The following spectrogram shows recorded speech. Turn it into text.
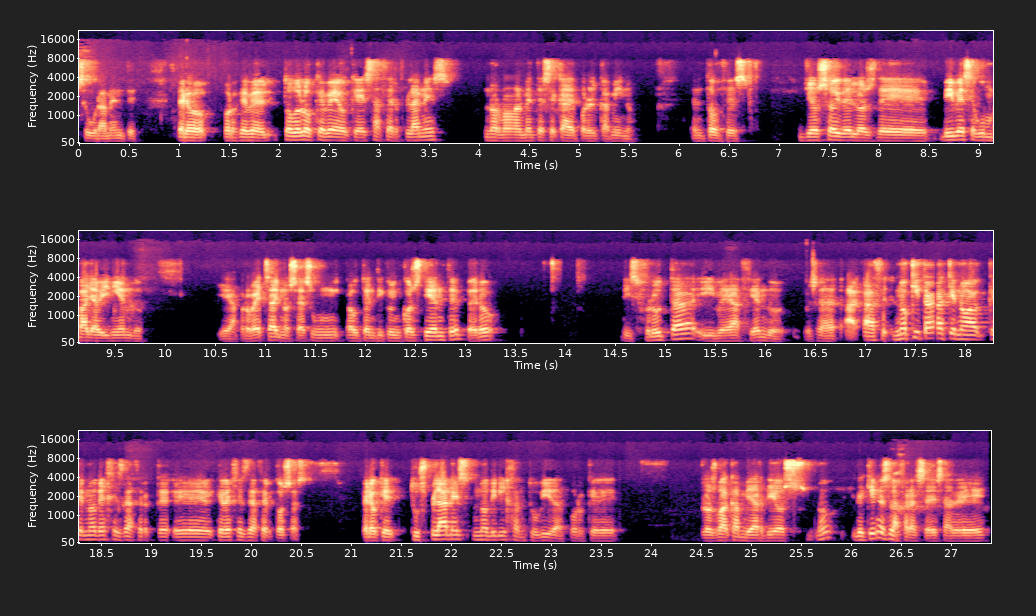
seguramente. Pero porque todo lo que veo que es hacer planes, normalmente se cae por el camino. Entonces, yo soy de los de vive según vaya viniendo. Y aprovecha y no seas un auténtico inconsciente, pero disfruta y ve haciendo. O sea, hace- no quita que no, que no dejes de hacer, que, eh, que dejes de hacer cosas, pero que tus planes no dirijan tu vida, porque los va a cambiar Dios, ¿no? ¿De quién es la frase esa de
